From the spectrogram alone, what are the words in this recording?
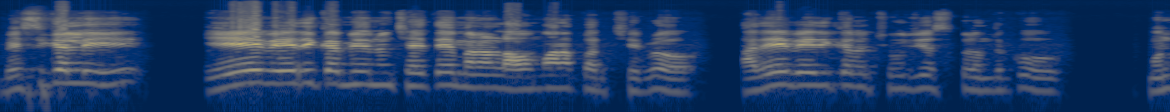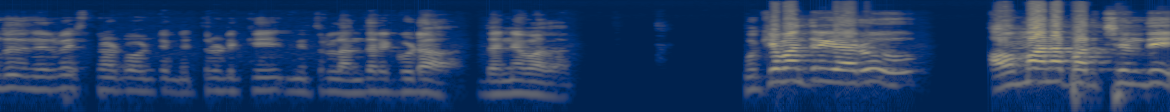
బేసికల్లీ ఏ వేదిక మీద నుంచి అయితే మనల్ని అవమానపరిచిర్రో అదే వేదికను చూజ్ చేసుకున్నందుకు ముందు నిర్వహిస్తున్నటువంటి మిత్రుడికి మిత్రులందరికీ కూడా ధన్యవాదాలు. ముఖ్యమంత్రి గారు అవమానపరిచింది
